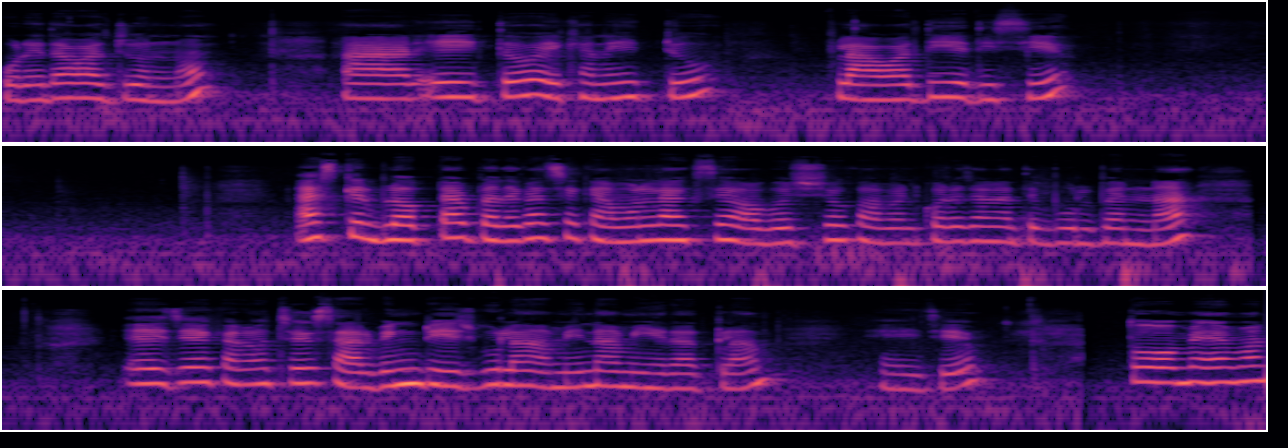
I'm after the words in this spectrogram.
করে দেওয়ার জন্য। আর এই তো এখানে একটু ফ্লাওয়ার দিয়ে দিছি। আজকের ব্লগটা আপনাদের কাছে কেমন লাগছে অবশ্যই কমেন্ট করে জানাতে ভুলবেন না। এই যে এখানে হচ্ছে সার্ভিং ডিশগুলো আমি নামিয়ে রাখলাম। এই যে। তো মেহমান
